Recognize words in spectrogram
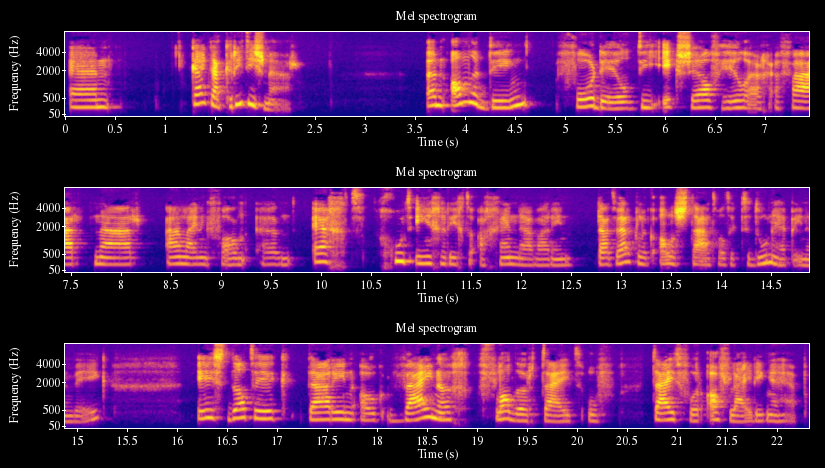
En kijk daar kritisch naar. Een ander ding, voordeel die ik zelf heel erg ervaar naar aanleiding van een echt goed ingerichte agenda waarin daadwerkelijk alles staat wat ik te doen heb in een week, is dat ik daarin ook weinig fladdertijd of tijd voor afleidingen heb.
